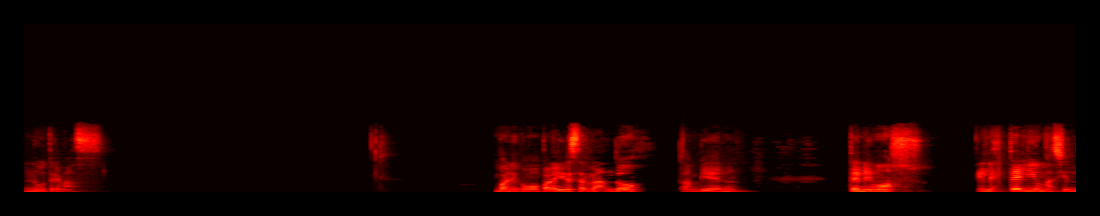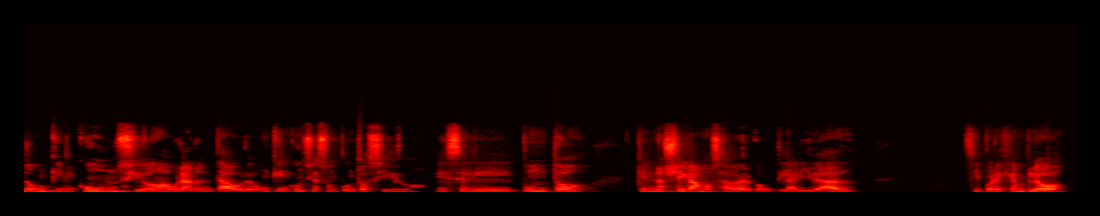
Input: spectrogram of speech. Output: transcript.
nutre más. Bueno, y como para ir cerrando, también tenemos el estelium haciendo un quincuncio a Urano en Tauro. Un quincuncio es un punto ciego. Es el punto que no llegamos a ver con claridad si, por ejemplo,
